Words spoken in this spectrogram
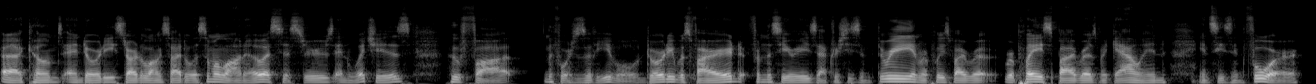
uh, Combs and Doherty starred alongside Alyssa Milano as sisters and witches who fought the forces of evil. Doherty was fired from the series after season three and replaced by Ro- replaced by Rose McGowan in season four.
